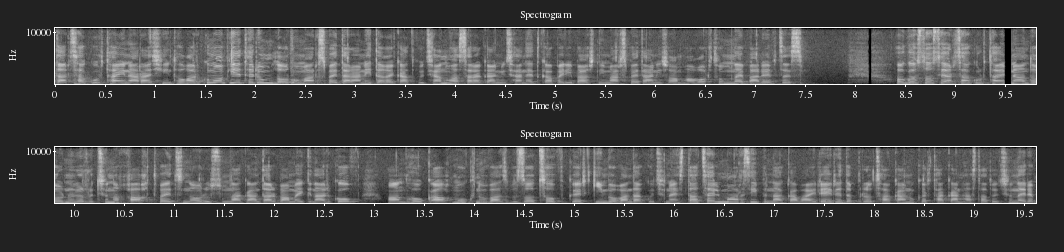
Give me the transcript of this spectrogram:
Հետարցակուրթային առաջին թողարկումով եթերում Լոռու մարզպետարանի տեղեկատվության ու հասարակայնության հետ կապերի բաժնի մարզպետանի ժամհաղորդումն է բարև ձեզ։ Օգոստոսի արցակուրթային անդորն ուրությունը խախտվեց նոր ուսումնական տարվա մեկնարկով, անհոգ աղմուկն ու վազվզոցով կրկին բովանդակություն են ստացել մարզի բնակավայրերը, դպրոցական ու կրթական հաստատությունները։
